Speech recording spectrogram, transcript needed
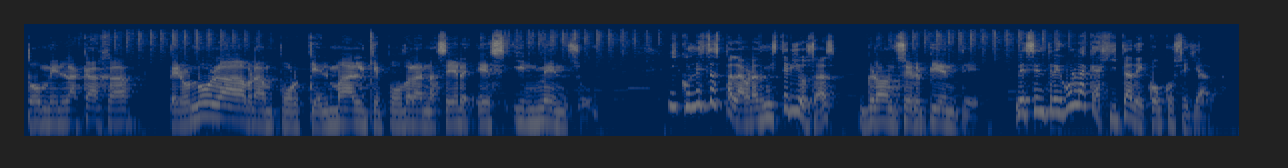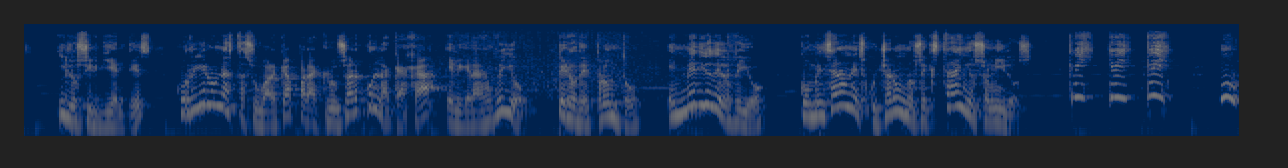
Tomen la caja, pero no la abran porque el mal que podrán hacer es inmenso. Y con estas palabras misteriosas, gran serpiente. Les entregó la cajita de coco sellada, y los sirvientes corrieron hasta su barca para cruzar con la caja el gran río. Pero de pronto, en medio del río, comenzaron a escuchar unos extraños sonidos. ¡Cri, cri, cri! ¡Uh,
